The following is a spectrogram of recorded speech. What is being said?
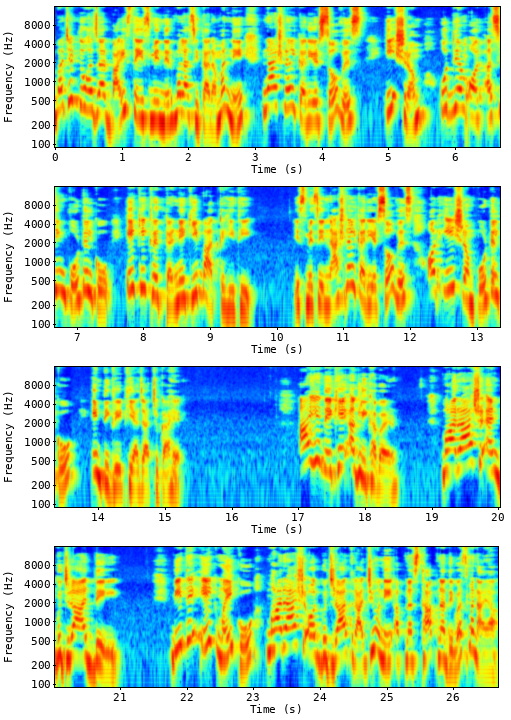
बजट 2022-23 में निर्मला सीतारमन ने नेशनल करियर सर्विस ई श्रम, उद्यम और असीम पोर्टल को एकीकृत करने की बात कही थी। इसमें से नेशनल करियर सर्विस और ई श्रम पोर्टल को इंटीग्रेट किया जा चुका है। आइए देखें अगली खबर। महाराष्ट्र एंड गुजरात डे बीते एक मई को महाराष्ट्र और गुजरात राज्यों ने अपना स्थापना दिवस मनाया।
